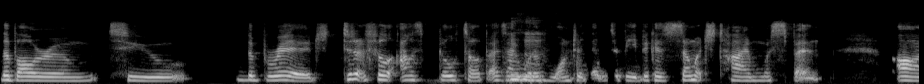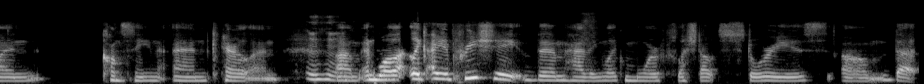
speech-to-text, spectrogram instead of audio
the ballroom to the bridge didn't feel as built up as I would Mhm. have wanted them to be because so much time was spent on Constantine and Carolyn. mhm. Um, and while like I appreciate them having like more fleshed out stories um, that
